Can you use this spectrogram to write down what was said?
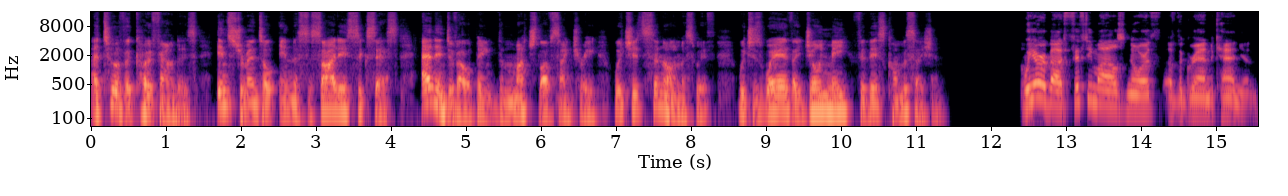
are two of the co founders, instrumental in the Society's success and in developing the much loved sanctuary which it's synonymous with, which is where they join me for this conversation. We are about 50 miles north of the Grand Canyon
